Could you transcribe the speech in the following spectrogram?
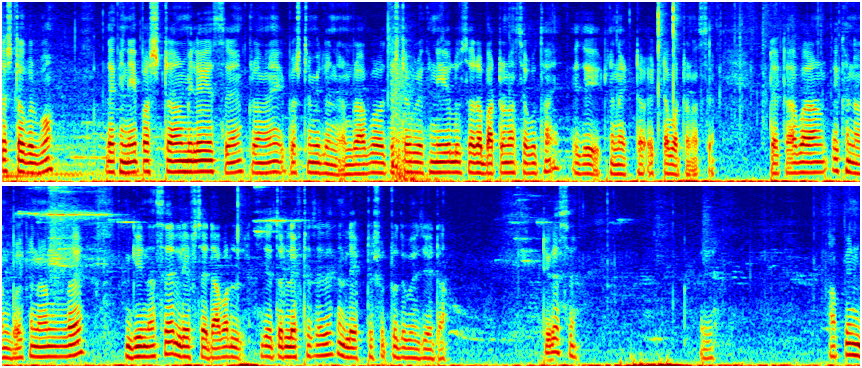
চেষ্টা করব। দেখেন, এই পাশটা মিলে গেছে প্রায় এই পাশটা মিলে নেই আমরা আবারও চেষ্টা করি এখানে ইয়েলো সারা বাটন আছে কোথায়? এই যে এখানে একটা একটা বাটন আছে। এটাকে আবার এখানে আনব। এখানে আনলে গ্রিন আছে লেফট সাইড আবার যেহেতু লেফট সাইড দেখেন লেফটে সূত্র দেবে যে এটা। ঠিক আছে?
